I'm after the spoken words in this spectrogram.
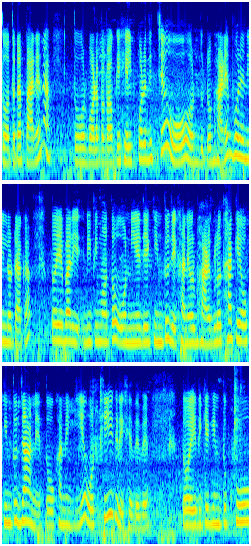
তো অতটা পারে না। তো ওর বড় বাবা ওকে হেল্প করে দিচ্ছে। ও ওর দুটো ভাঁড়ে ভরে নিল টাকা। তো এবার রীতিমতো ও নিয়ে যে কিন্তু যেখানে ওর ভাঁড়গুলো থাকে, ও কিন্তু জানে। তো ওখানে গিয়ে ও ঠিক রেখে দেবে। তো এইদিকে কিন্তু খুব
